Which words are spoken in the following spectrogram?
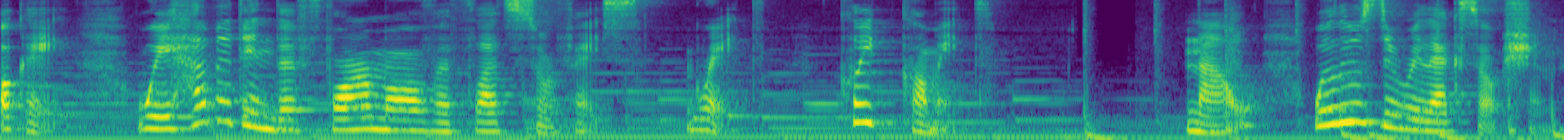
Okay, we have it in the form of a flat surface. Great. Click Commit. Now, we'll use the Relax option.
